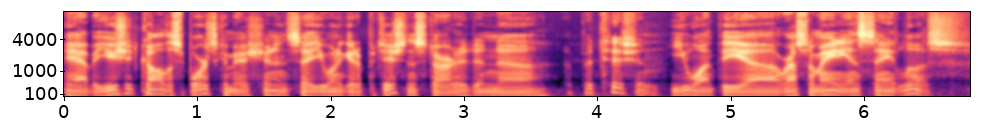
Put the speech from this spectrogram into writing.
Yeah, but you should call the sports commission and say you want to get a petition started, and uh, A petition. you want the uh, WrestleMania in St. Louis.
